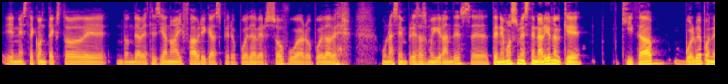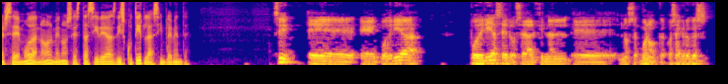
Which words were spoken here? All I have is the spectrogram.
en este contexto de donde a veces ya no hay fábricas, pero puede haber software o puede haber unas empresas muy grandes, eh, tenemos un escenario en el que quizá vuelve a ponerse de moda, ¿no? Al menos estas ideas, discutirlas simplemente. Sí, eh, eh, podría, podría ser, o sea, al final, eh, no sé, bueno, o sea, creo que es,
